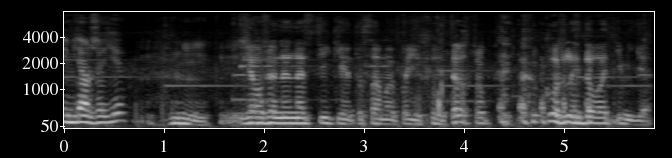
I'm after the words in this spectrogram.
Ім'я вже є? Ні, я вже не настільки те саме поїхав, так, щоб кожний давати ім'я.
